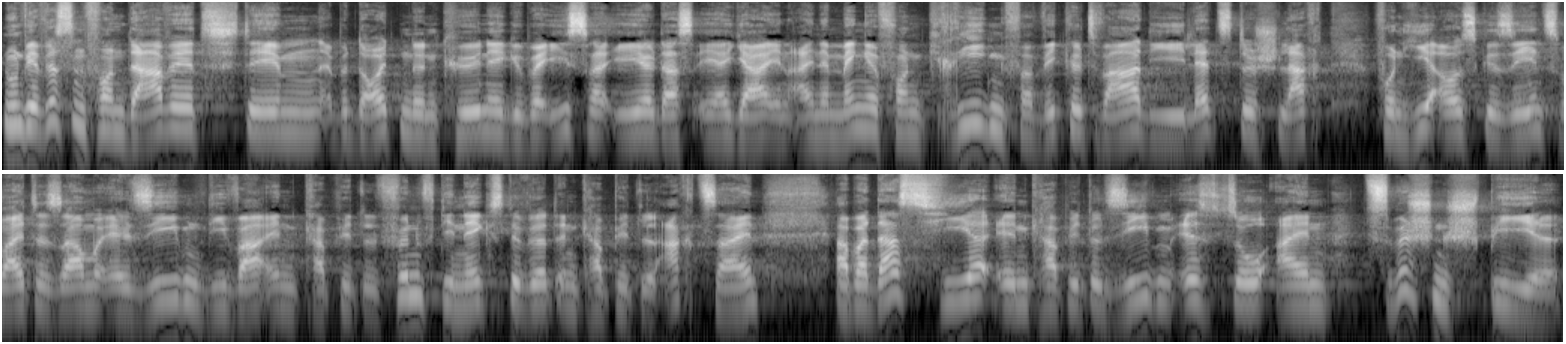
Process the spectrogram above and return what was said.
Nun, wir wissen von David, dem bedeutenden König über Israel, dass er ja in eine Menge von Kriegen verwickelt war. Die letzte Schlacht von hier aus gesehen, 2 Samuel 7, die war in Kapitel 5, die nächste wird in Kapitel 8 sein. Aber das hier in Kapitel 7 ist so ein Zwischenspiel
